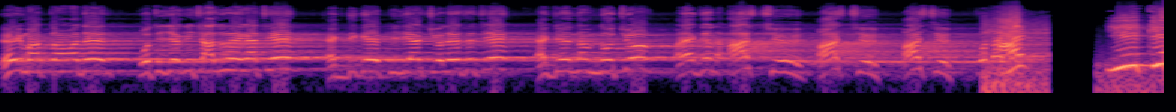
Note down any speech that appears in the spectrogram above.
এই মাত্র আমাদের প্রতিযোগী চালু হয়ে গেছে। একদিকে প্লেয়ার চলে এসেছে একজনের নাম নোচো আর একজন আসছে আসছে আসছে। কোথায়? ই কি?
